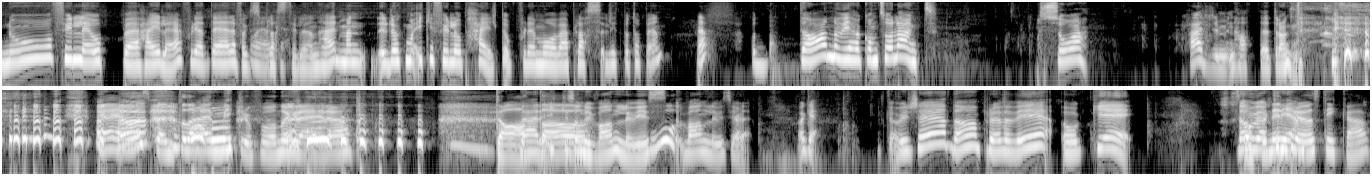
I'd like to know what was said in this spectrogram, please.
nå fyller jeg opp eh, hele, fordi det er det faktisk oh, ja, plass til i den her. Men dere må ikke fylle opp helt opp, for det må være plass litt på toppen. Ja. Og da, når vi har kommet så langt, Så Herre min hatt, det er trangt. Ja, jeg var spent på det her mikrofon og greier. Data Det er ikke sånn vi vanligvis, vanligvis gjør det. Ok, skal vi se. Da prøver vi. Ok. Snoppen din prøver å stikke av.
